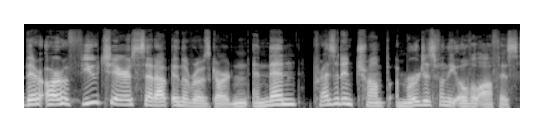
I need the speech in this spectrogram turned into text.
There are a few chairs set up in the Rose Garden, and then President Trump emerges from the Oval Office,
